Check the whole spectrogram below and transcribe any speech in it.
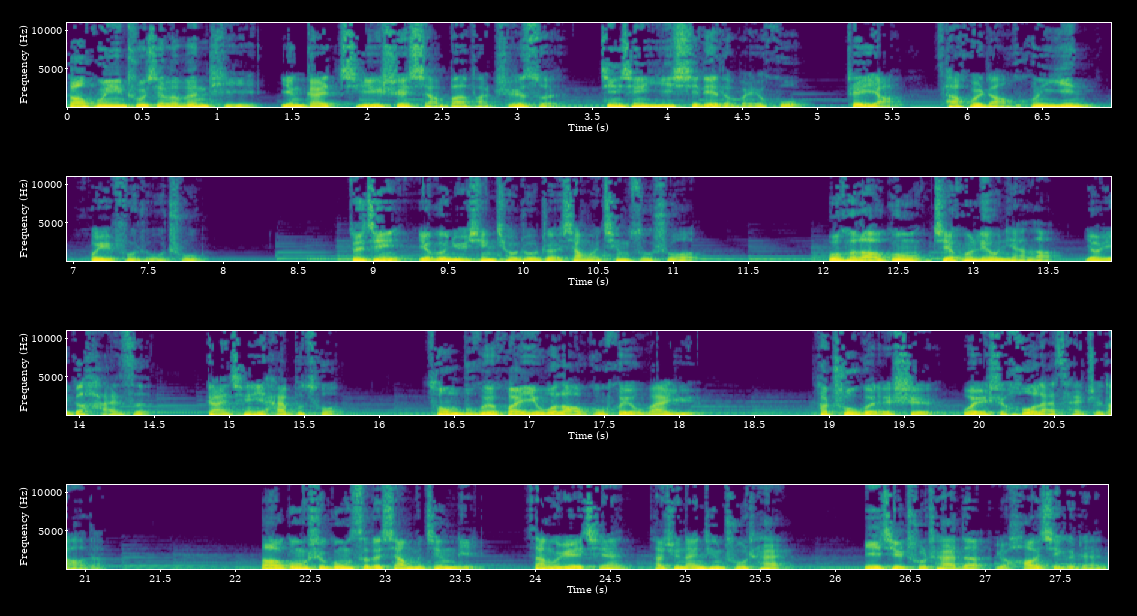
当婚姻出现了问题，应该及时想办法止损，进行一系列的维护，这样才会让婚姻恢复如初。最近有个女性求助者向我倾诉说：“我和老公结婚六年了，有一个孩子，感情也还不错，从不会怀疑我老公会有外遇。他出轨的事，我也是后来才知道的。老公是公司的项目经理，三个月前他去南京出差，一起出差的有好几个人。”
